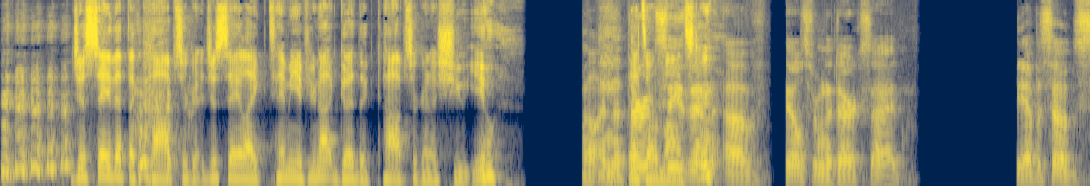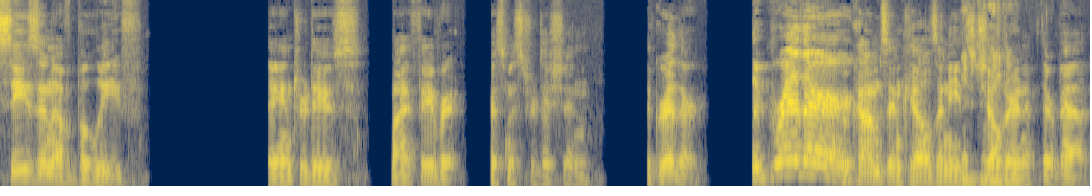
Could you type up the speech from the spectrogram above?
Just say that the cops are going to just say like Timmy if you're not good the cops are going to shoot you. Well, in the third season monster. of Tales from the Dark Side, the episode Season of Belief, they introduce my favorite Christmas tradition, the Grither, The Grither! who comes and kills and eats children if they're bad.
